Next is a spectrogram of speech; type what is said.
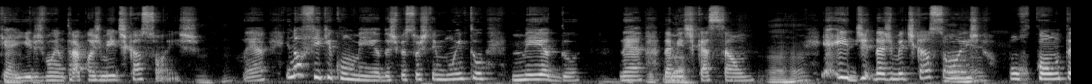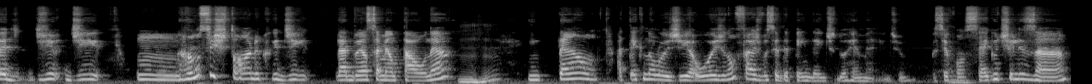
Que aí eles vão entrar com as medicações. Uhum. Né? E não fique com medo, as pessoas têm muito medo né, da Procurar. medicação Aham. e e de- das medicações Aham. por conta de, de um ranço histórico de, da doença mental, né? Uhum. Então, a tecnologia hoje não faz você dependente do remédio. Você consegue utilizar,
